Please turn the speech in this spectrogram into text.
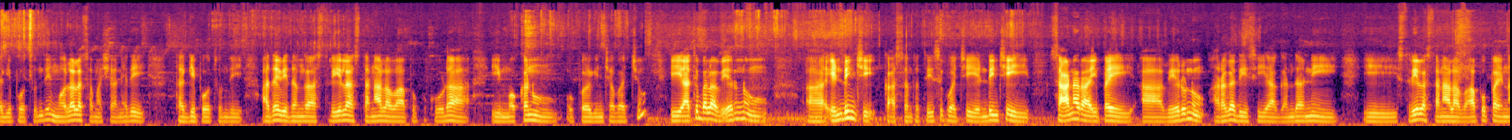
ఆగిపోతుంది. మొలల సమస్య అనేది తగ్గిపోతుంది. అదేవిధంగా స్త్రీల స్తనాల వాపుకు కూడా ఈ మొక్కను ఉపయోగించవచ్చు. ఈ అతిబల వేరును ఎండించి కాస్తంత తీసుకువచ్చి ఎండించి సానరాయిపై ఆ వేరును అరగదీసి ఆ గంధాన్ని ఈ స్త్రీల స్థనాల వాపు పైన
